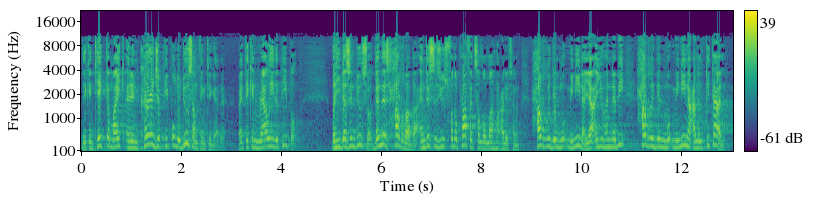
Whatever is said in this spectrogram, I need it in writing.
They can take the mic and encourage the people to do something together, right? They can rally the people. But he doesn't do so. Then there's harrada, and this is used for the Prophet sallallahu alaihi wasallam. Harrid al-mu'minina, ya ayyuhan nabi, harrid al-mu'minina ala al-qital.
